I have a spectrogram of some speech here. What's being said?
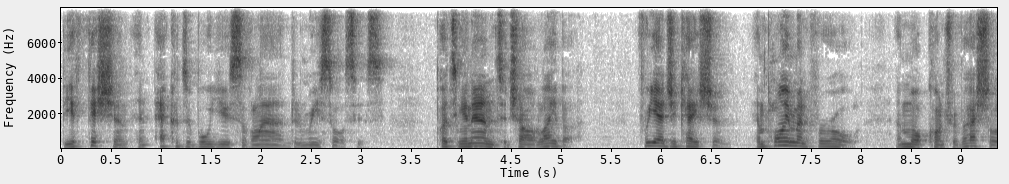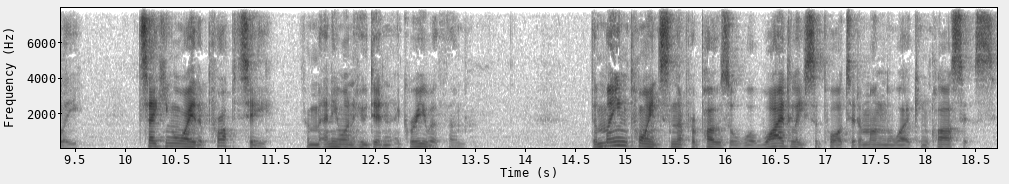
the efficient and equitable use of land and resources, putting an end to child labour, free education, employment for all, and more controversially, taking away the property from anyone who didn't agree with them. The main points in the proposal were widely supported among the working classes.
